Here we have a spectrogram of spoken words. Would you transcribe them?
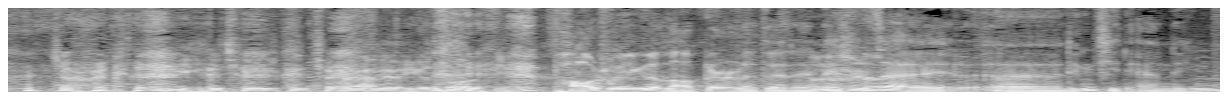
就是跟一个确实跟雀巢咖啡有一个作品，刨出一个老根儿来，对对，那是在 呃零几年，零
